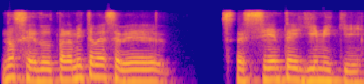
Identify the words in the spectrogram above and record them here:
No sé, dude, para mí todavía se ve, se siente gimmicky.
